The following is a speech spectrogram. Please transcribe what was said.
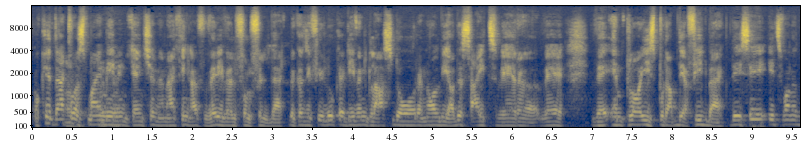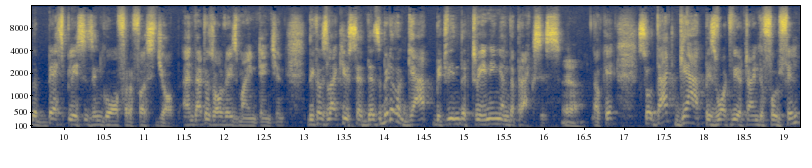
Okay, that Oh, was my main intention, and I think I've very well fulfilled that. Because if you look at even Glassdoor and all the other sites where uh, where where employees put up their feedback, they say it's one of the best places in Goa for a first job, and that was always my intention. Because, like you said, there's a bit of a gap between the training and the praxis. Yeah. Okay, so that gap is what we are trying to fulfill.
